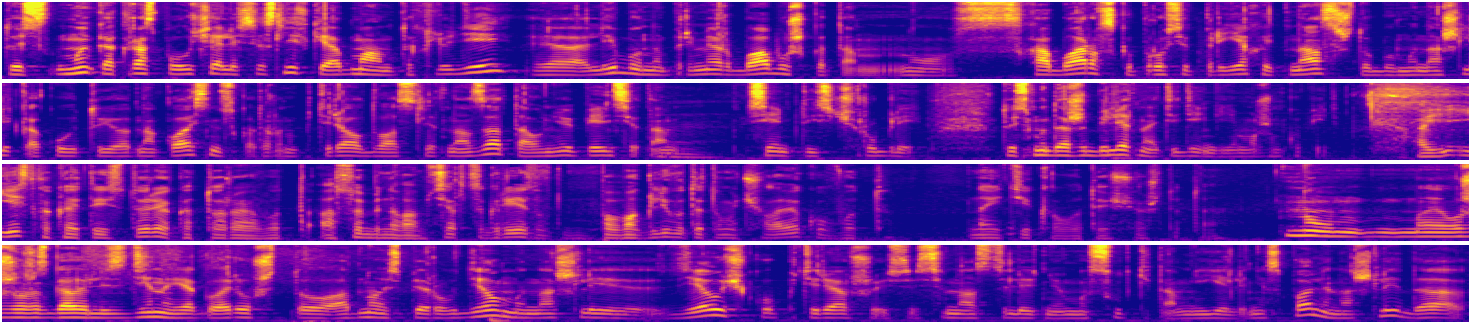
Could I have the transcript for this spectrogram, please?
То есть мы как раз получали все сливки обманутых людей, э, либо, например, бабушка там, ну, с Хабаровска просит приехать нас, чтобы мы нашли какую-то ее одноклассницу, которую она потеряла 20 лет назад, а у нее пенсия там 7 тысяч рублей. То есть мы даже билет на эти деньги не можем купить. А есть какая-то история, которая вот особенно вам сердце греет, вот помогли вот этому человеку вот найти кого-то еще что-то? Ну, мы уже разговаривали с Диной, я говорил, что одно из первых дел мы нашли девочку, потерявшуюся 17-летнюю, мы сутки там не ели, не спали, нашли, да,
